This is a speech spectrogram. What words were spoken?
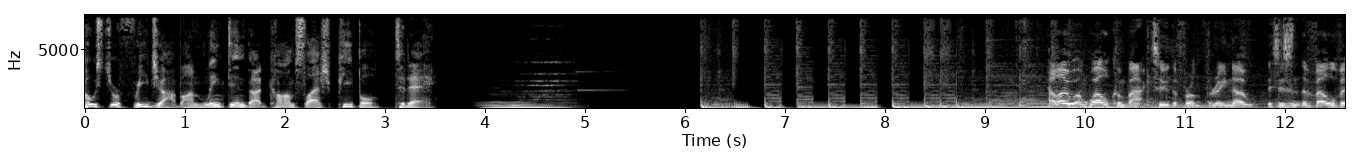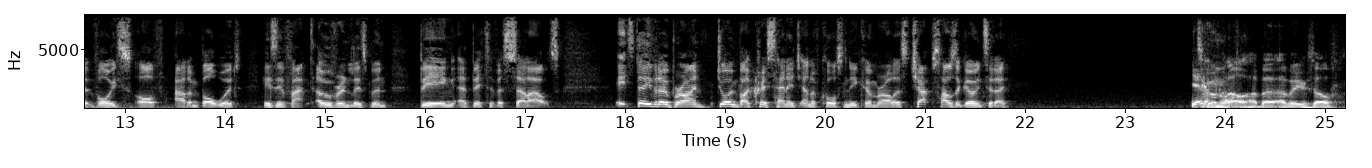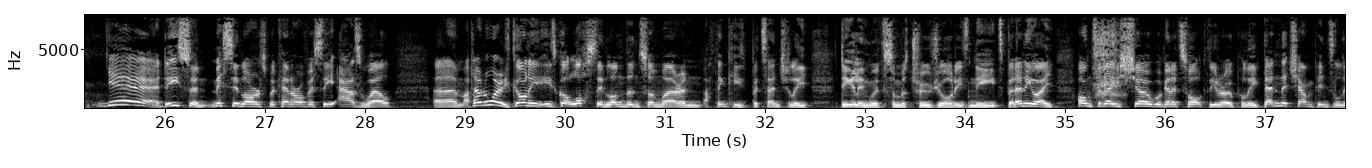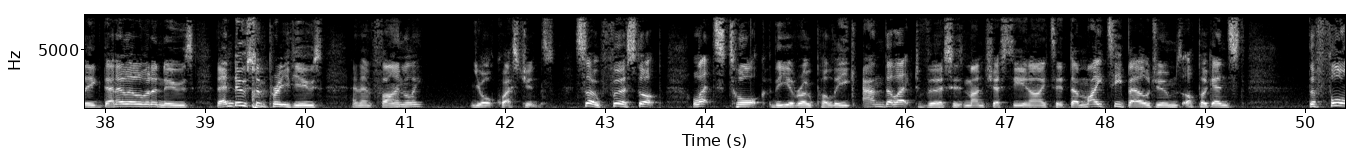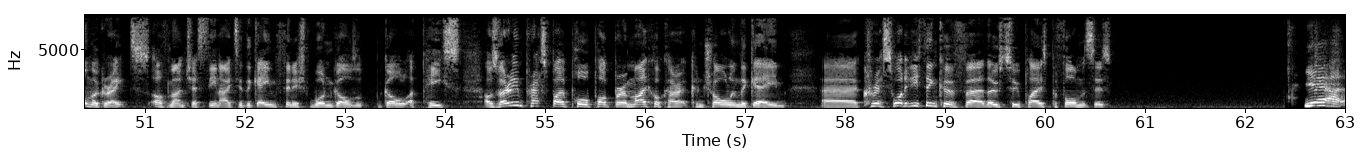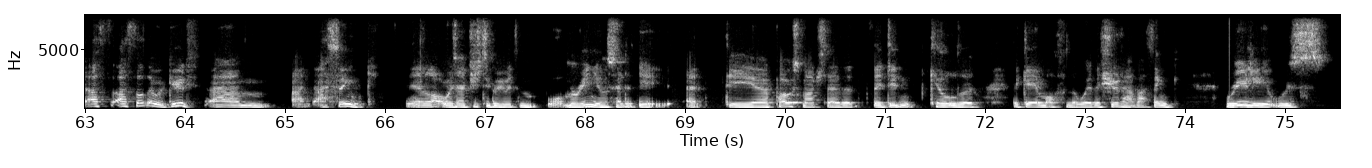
Post your free job on linkedin.com/people slash people today. Hello and welcome back to the front three. No, this isn't the velvet voice of Adam Boltwood. He's in fact over in Lisbon being a bit of a sellout. It's David O'Brien, joined by Chris Hennig and of course Nico Morales. Chaps, how's it going today? It's going well. How about, how about yourself? Yeah, decent. Missing Lawrence McKenna, obviously, as well. Um, I don't know where he's gone. He, has got lost in London somewhere, and I think he's potentially dealing with some of True Geordie's needs. But anyway, on today's show, we're going to talk the Europa League, then the Champions League, then a little bit of news, then do some previews, and then finally, your questions. So, first up, let's talk the Europa League. Anderlecht versus Manchester United. The mighty Belgiums up against the former greats of Manchester United. The game finished one goal goal apiece. I was very impressed by Paul Pogba and Michael Carrick controlling the game. Uh, Chris, what did you think of uh, those two players' performances? Yeah, I, I, th- I thought they were good. Um, I, I, think in a lot of ways I just agree with what Mourinho said at the at the uh, post match there that they didn't kill the, the game off in the way they should have. I think really it was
